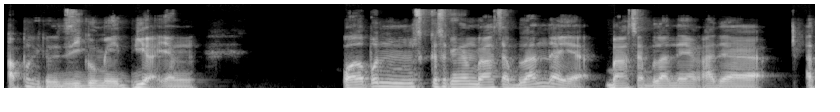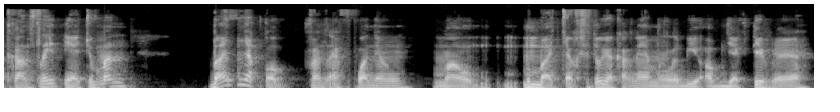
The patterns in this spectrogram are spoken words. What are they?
apa gitu Zigo Media yang walaupun keseringan bahasa Belanda ya bahasa Belanda yang ada translate-nya. Cuman banyak kok fans F1 yang mau membaca ke situ ya karena emang lebih objektif ya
